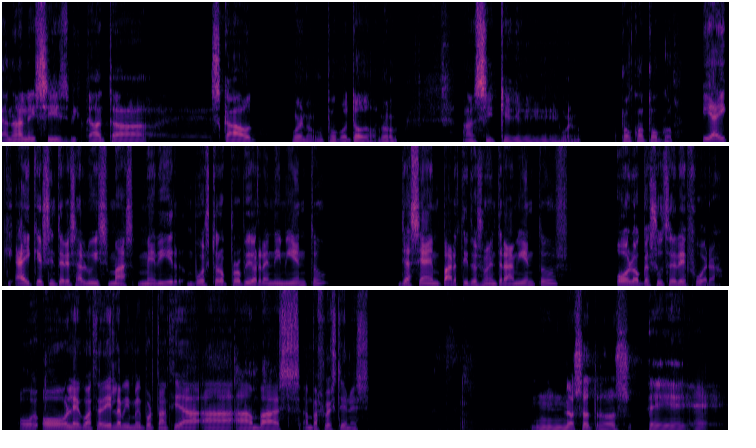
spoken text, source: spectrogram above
análisis, Big Data, eh, Scout, bueno, un poco todo, ¿no? Así que, bueno, poco a poco. ¿Y ahí, ahí qué os interesa, Luis, más medir vuestro propio rendimiento, ya sea en partidos o en entrenamientos, o lo que sucede fuera? ¿O, o le concedéis la misma importancia a, a ambas, ambas cuestiones? Nosotros, eh,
